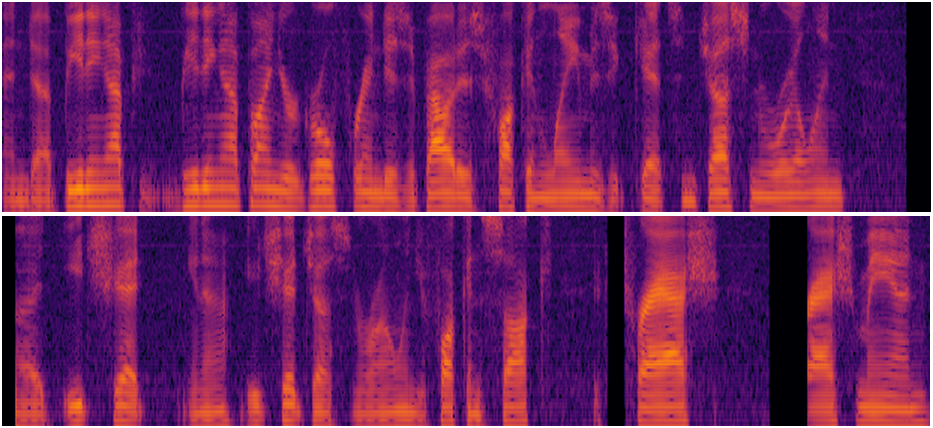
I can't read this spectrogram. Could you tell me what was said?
And uh, beating up beating up on your girlfriend is about as fucking lame as it gets. And Justin Roiland, uh, eat shit, you know, eat shit, Justin Roiland. You fucking suck. You're trash, trash man,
